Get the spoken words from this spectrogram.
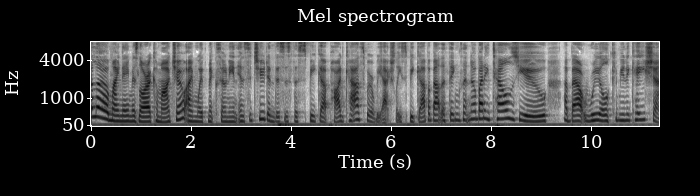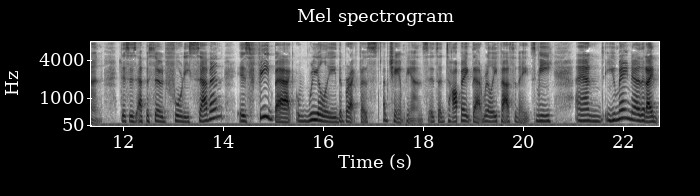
Hello, my name is Laura Camacho. I'm with Mixonian Institute, and this is the Speak Up podcast where we actually speak up about the things that nobody tells you about real communication. This is episode 47. Is feedback really the breakfast of champions? It's a topic that really fascinates me. And you may know that I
